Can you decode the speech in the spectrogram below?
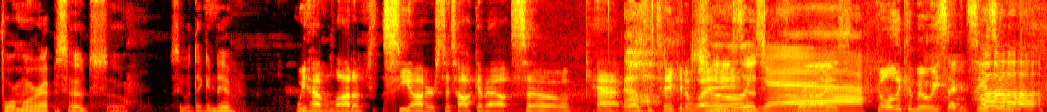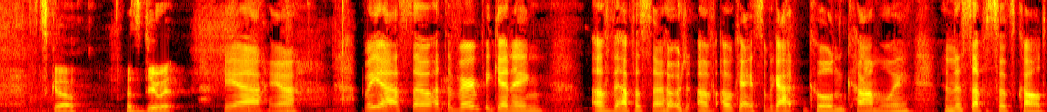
Four more episodes, so see what they can do. We have a lot of sea otters to talk about. So, Kat, why don't you take it away? Jesus oh, yeah. Golden Kamuy second season. Let's go. Let's do it. Yeah, yeah. But yeah, so at the very beginning of the episode of okay, so we got Golden Kamuy, and this episode's called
